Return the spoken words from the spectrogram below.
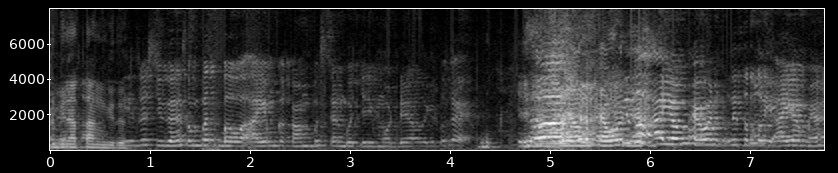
teman-temannya. binatang gitu. Iya, terus juga sempet bawa ayam ke kampus kan buat jadi model gitu kayak Iya, ayam hewan itu ya. ayam hewan literally ayam ya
